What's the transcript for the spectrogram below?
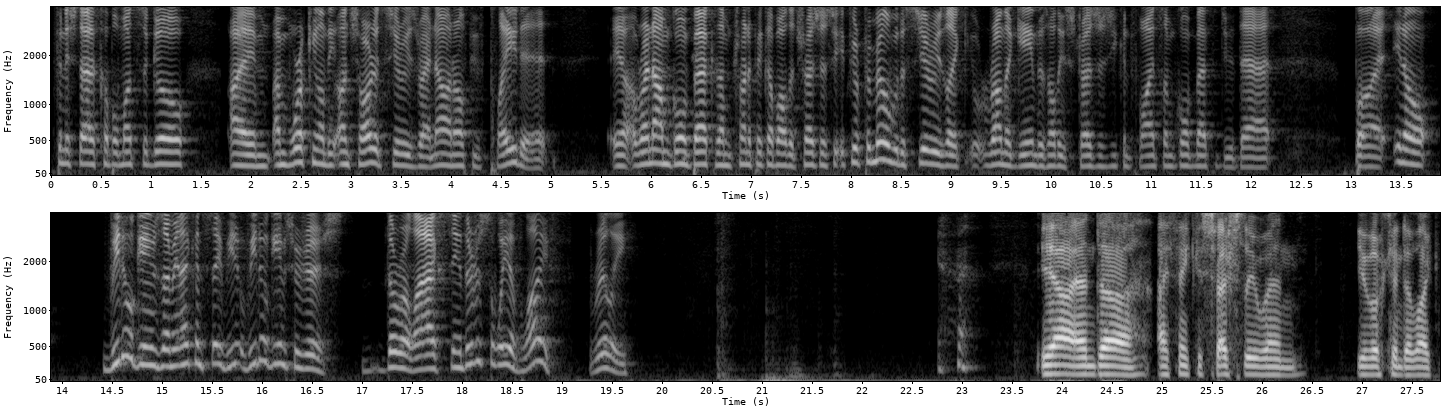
finished that a couple months ago. I'm I'm working on the Uncharted series right now. I don't know if you've played it. You know, right now, I'm going back because I'm trying to pick up all the treasures. If you're familiar with the series, like around the game, there's all these treasures you can find. So I'm going back to do that. But you know, video games. I mean, I can say video, video games are just they're relaxing. They're just a way of life, really. Yeah, and uh, I think especially when you look into like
